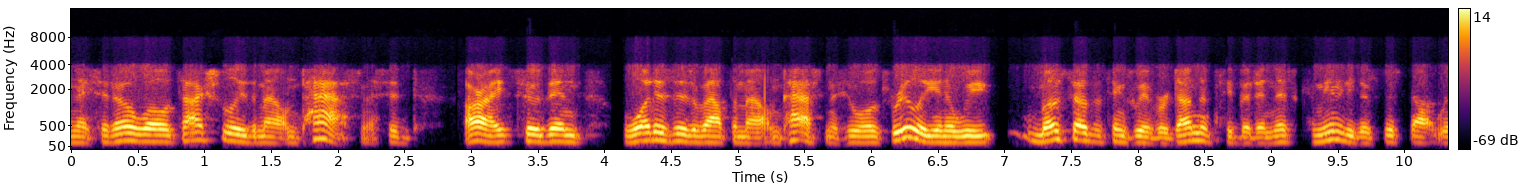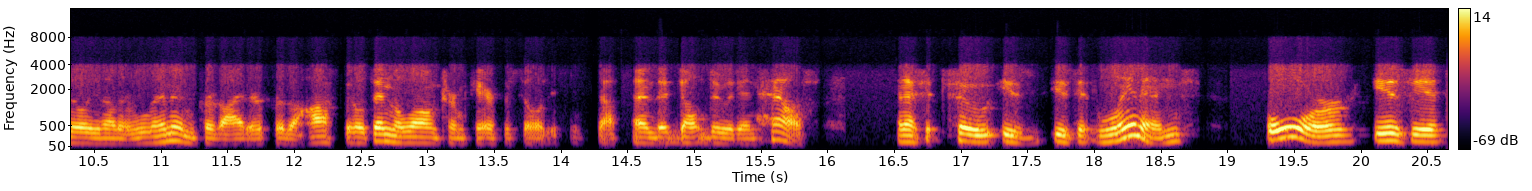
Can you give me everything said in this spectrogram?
And they said, oh, well, it's actually the mountain pass. And I said, all right, so then what is it about the mountain pass? And they said, well, it's really, you know, we, most other things we have redundancy, but in this community, there's just not really another linen provider for the hospitals and the long-term care facilities and stuff, and that don't do it in-house. And I said, so is, is it linens or is it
